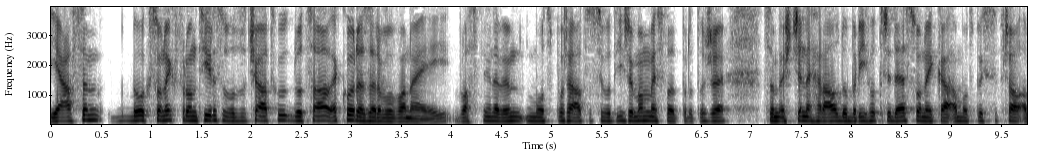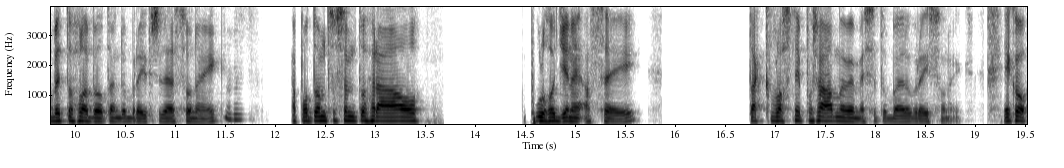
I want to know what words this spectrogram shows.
já jsem byl k Sonic Frontiers od začátku docela jako rezervovaný. Vlastně nevím moc pořád, co si o té hře mám myslet, protože jsem ještě nehrál dobrýho 3D Sonika a moc bych si přál, aby tohle byl ten dobrý 3D Sonic. Mm. A potom, co jsem to hrál půl hodiny asi, tak vlastně pořád nevím, jestli to bude dobrý Sonic. Jako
